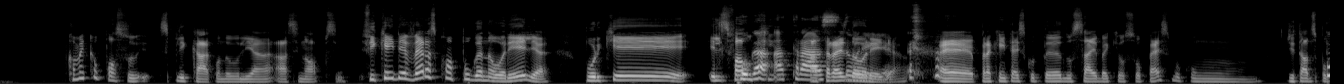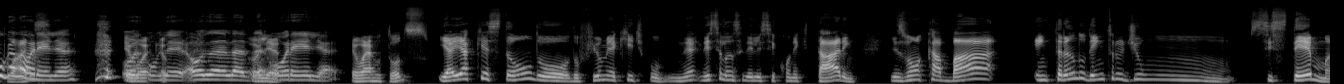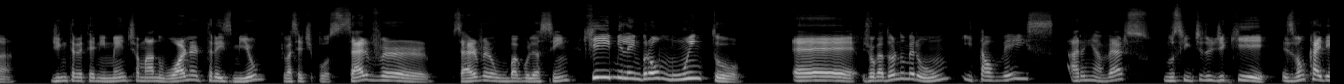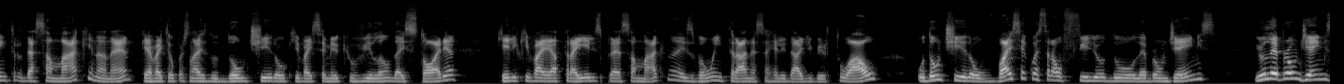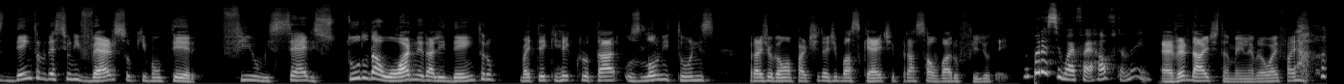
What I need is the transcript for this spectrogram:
como é que eu posso explicar quando eu li a, a, sinopse? Fiquei deveras com a pulga na orelha, porque eles falam pulga que... atrás, atrás da, da, orelha. orelha. é, para quem tá escutando, saiba que eu sou péssimo com ditados populares. Pulga na orelha. eu, eu, eu, orelha. Eu erro todos. E aí a questão do, do filme é que, tipo, nesse lance deles se conectarem, eles vão acabar entrando dentro de um sistema de entretenimento chamado Warner 3000, que vai ser tipo server, server, um bagulho assim, que me lembrou muito é jogador número um e talvez Aranha-Verso, no sentido de que eles vão cair dentro dessa máquina, né? Que vai ter o personagem do Don Cheadle, que vai ser meio que o vilão da história, que ele que vai atrair eles para essa máquina, eles vão entrar nessa realidade virtual. O Don Cheadle vai sequestrar o filho do LeBron James, e o LeBron James, dentro desse universo que vão ter filmes, séries, tudo da Warner ali dentro, vai ter que recrutar os Looney Tunes para jogar uma partida de basquete para salvar o filho dele. Não parece Wi-Fi Ralph também? É verdade também, lembra Wi-Fi Ralph.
